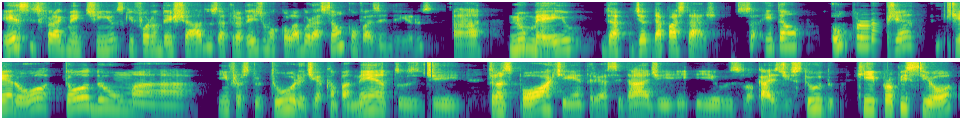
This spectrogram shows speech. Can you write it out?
esses fragmentinhos que foram deixados através de uma colaboração com fazendeiros ah, no meio da, de, da pastagem. Então, o projeto gerou toda uma infraestrutura de acampamentos, de transporte entre a cidade e, e os locais de estudo, que propiciou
